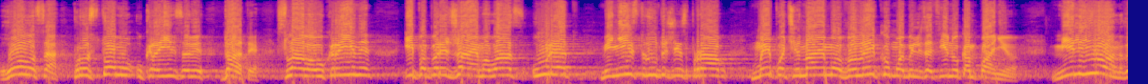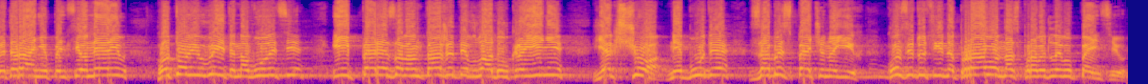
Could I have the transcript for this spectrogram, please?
голоса простому українцеві дати. Слава Україні! І попереджаємо вас, уряд, міністр внутрішніх справ. Ми починаємо велику мобілізаційну кампанію. Мільйон ветеранів-пенсіонерів готові вийти на вулиці і перезавантажити владу в країні, якщо не буде забезпечено їх конституційне право на справедливу пенсію.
